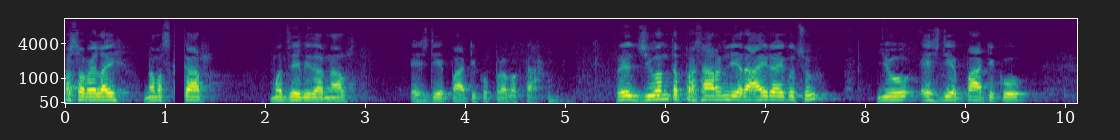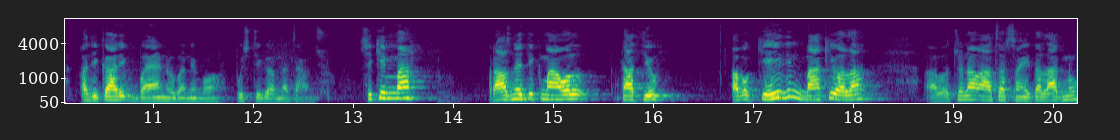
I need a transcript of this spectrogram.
सबैलाई नमस्कार। म जेबी दर्नाल एसडिएफ पार्टीको प्रवक्ता। र यो जीवन्त प्रसारण लिएर आइरहेको छु। यो एसडिएफ पार्टीको आधिकारिक बयान हो भन्ने म पुष्टि गर्न चाहन्छु। सिक्किममा राजनैतिक माहौल तातियो। अब केही दिन बाँकी होला। अब चुनाव आचार संहिता लाग्नु।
